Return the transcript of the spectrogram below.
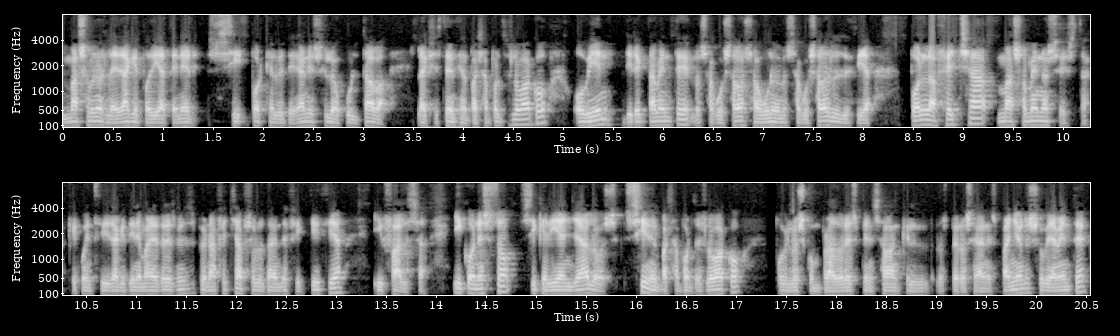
más o menos la edad que podía tener sí, porque el veterinario se le ocultaba la existencia del pasaporte eslovaco o bien directamente los acusados, a uno de los acusados les decía pon la fecha más o menos esta, que coincidirá que tiene más de tres meses, pero una fecha absolutamente ficticia y falsa. Y con esto, si querían ya los sin el pasaporte eslovaco, porque los compradores pensaban que los perros eran españoles, obviamente,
